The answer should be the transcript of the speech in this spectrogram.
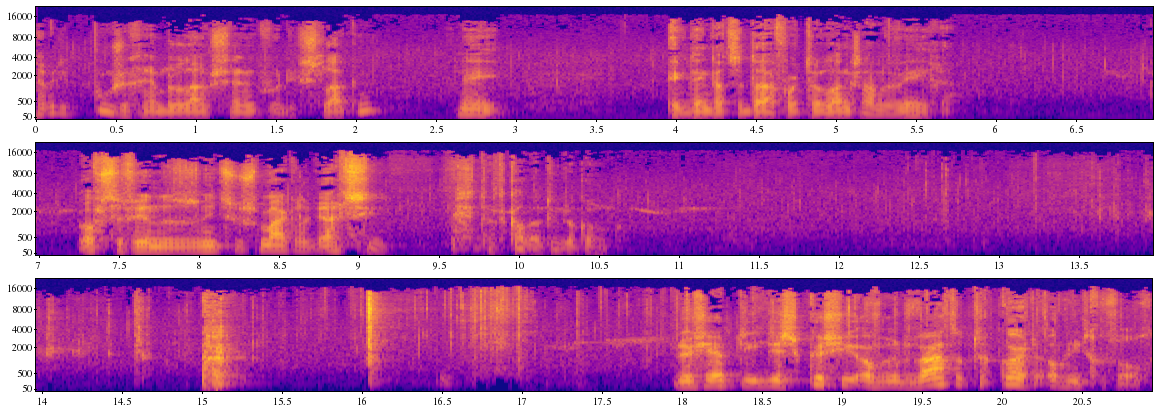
Hebben die poezen geen belangstelling voor die slakken? Nee. Ik denk dat ze daarvoor te langzaam bewegen. Of ze vinden ze er niet zo smakelijk uitzien? Dat kan natuurlijk ook. Dus je hebt die discussie over het watertekort ook niet gevolgd?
